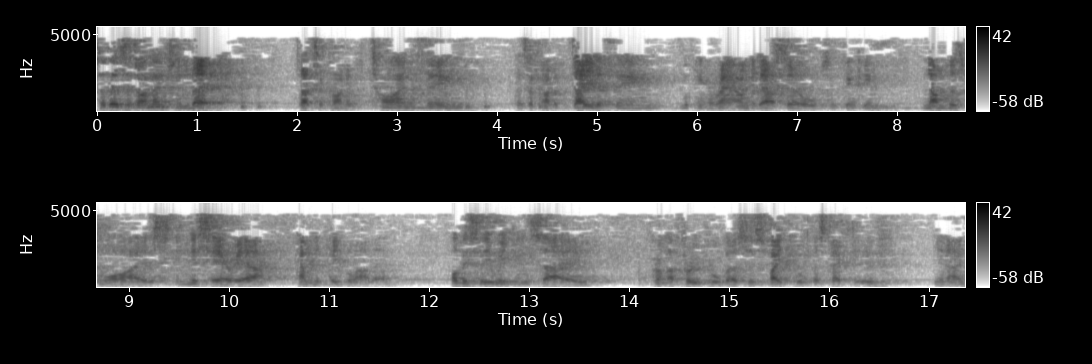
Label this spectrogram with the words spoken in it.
So there's a dimension there. That's a kind of time thing. There's a kind of data thing, looking around at ourselves and thinking, mm-hmm. numbers wise, in this area, how many people are there? Obviously, we can say, from a fruitful versus faithful perspective, you know,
